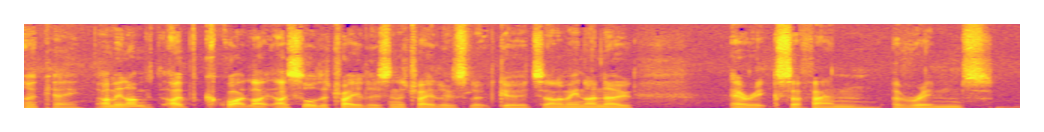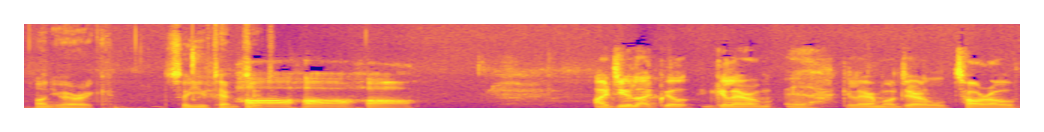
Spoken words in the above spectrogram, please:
Okay, I mean, I'm I quite like. I saw the trailers, and the trailers looked good. So I mean, I know Eric's a fan of rims, aren't you, Eric? So you tempted? Ha ha ha. I do like Guillermo, uh, Guillermo del Toro.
